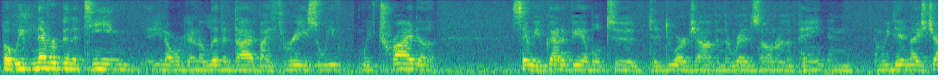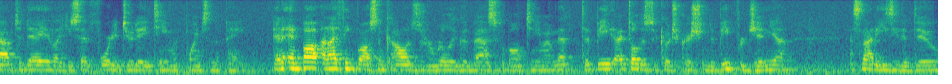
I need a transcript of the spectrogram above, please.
but we've never been a team, you know, we're going to live and die by three. So we've we've tried to say we've got to be able to to do our job in the red zone or the paint, and and we did a nice job today, like you said, forty-two to eighteen with points in the paint. And, and Bo, and I think Boston College is a really good basketball team. I mean, that, to beat, I told this to Coach Christian, to beat Virginia, that's not easy to do.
